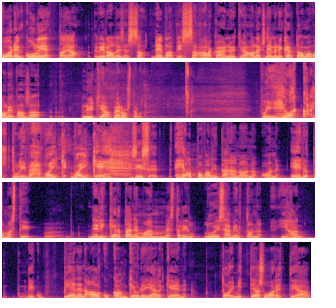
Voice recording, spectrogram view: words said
vuoden kuljettaja virallisessa debatissa alkaen nyt, ja Alex Nieminen kertoo oma valintansa nyt ja perustelut. Voi helkkari, tuli vähän vaikea. vaikea. Siis helppo valintahan on, on ehdottomasti nelinkertainen maailmanmestari Lewis Hamilton ihan niin kuin pienen alkukankeuden jälkeen toimitti ja suoritti ja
